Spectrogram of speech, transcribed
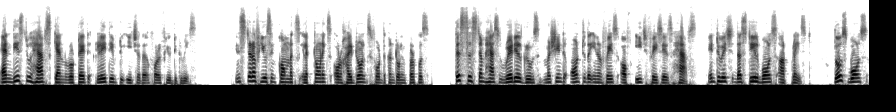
and these two halves can rotate relative to each other for a few degrees. Instead of using complex electronics or hydraulics for the controlling purpose, this system has radial grooves machined onto the inner face of each phaser's halves, into which the steel balls are placed. Those balls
